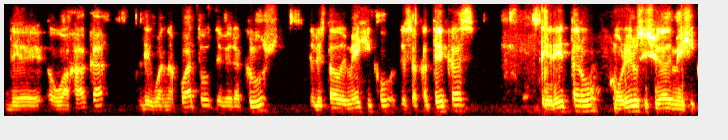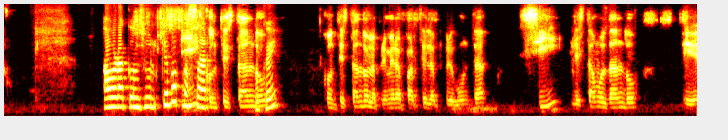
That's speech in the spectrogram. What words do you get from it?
de Oaxaca, de Guanajuato, de Veracruz, del Estado de México, de Zacatecas, Querétaro, Morelos y Ciudad de México. Ahora, Consul, ¿qué va a pasar? contestando, contestando a la primera parte de la pregunta, sí le estamos dando eh,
